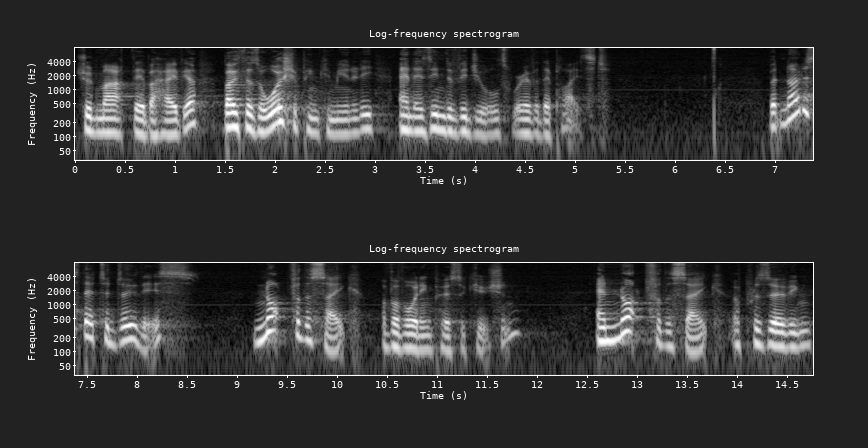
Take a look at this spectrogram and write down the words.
should mark their behaviour, both as a worshipping community and as individuals wherever they're placed. But notice they're to do this not for the sake of avoiding persecution and not for the sake of preserving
